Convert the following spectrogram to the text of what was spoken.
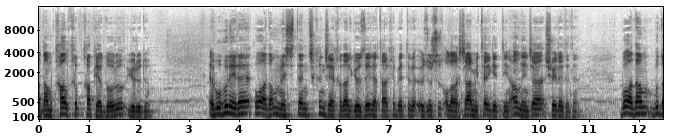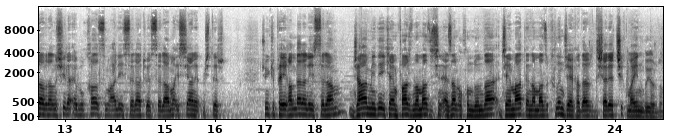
adam kalkıp kapıya doğru yürüdü. Ebu Hureyre o adamın mescitten çıkıncaya kadar gözleriyle takip etti ve özürsüz olarak cami terk ettiğini anlayınca şöyle dedi. Bu adam bu davranışıyla Ebu Kasım aleyhissalatü vesselama isyan etmiştir. Çünkü Peygamber aleyhisselam camideyken farz namaz için ezan okunduğunda cemaatle namazı kılıncaya kadar dışarıya çıkmayın buyurdu.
